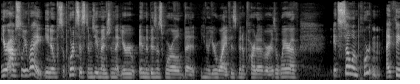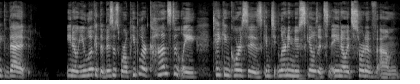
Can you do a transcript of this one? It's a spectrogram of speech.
you're absolutely right. You know, support systems you mentioned that you're in the business world that, you know, your wife has been a part of or is aware of. It's so important. I think that you know, you look at the business world, people are constantly taking courses, cont- learning new skills. It's, you know, it's sort of, um,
